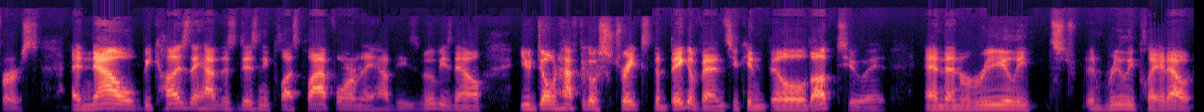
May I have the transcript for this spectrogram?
first. And now because they have this Disney Plus platform, they have these movies now, you don't have to go straight to the big events. You can build up to it and then really really play it out.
